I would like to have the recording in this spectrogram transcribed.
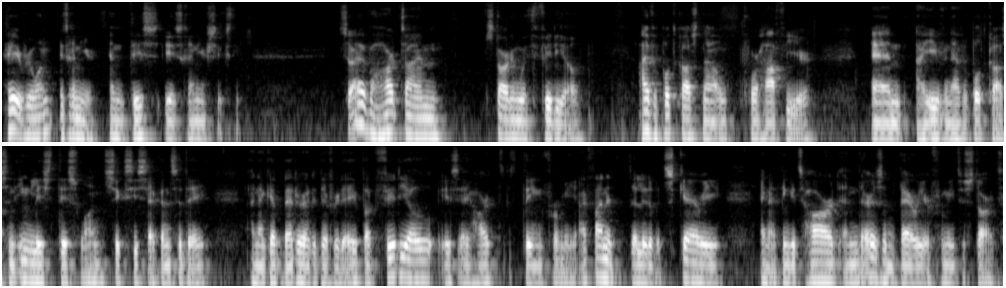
Hey everyone, it's Reinier, and this is Reinier 60. So I have a hard time starting with video. I have a podcast now for half a year, and I even have a podcast in English, this one, 60 seconds a day, and I get better at it every day. But video is a hard thing for me. I find it a little bit scary, and I think it's hard, and there is a barrier for me to start.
